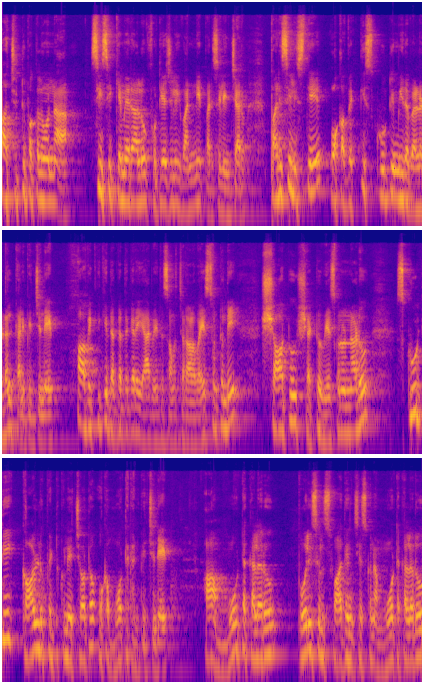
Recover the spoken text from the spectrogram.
ఆ చుట్టుపక్కల ఉన్న సీసీ కెమెరాలు ఫుటేజ్లు ఇవన్నీ పరిశీలించారు. పరిశీలిస్తే ఒక వ్యక్తి స్కూటీ మీద వెళ్ళడం కనిపించింది. ఆ వ్యక్తికి దగ్గర దగ్గర యాభై ఐదు సంవత్సరాల వయసు ఉంటుంది. షార్టు షర్టు వేసుకుని ఉన్నాడు. స్కూటీ కాళ్ళు పెట్టుకునే చోట ఒక మూట కనిపించింది. ఆ మూట కలరు పోలీసులు స్వాధీనం చేసుకున్న మూట కలరు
